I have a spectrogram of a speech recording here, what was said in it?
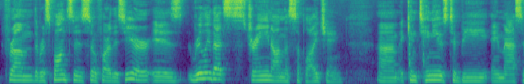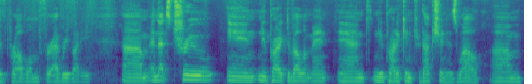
from the responses so far this year is really that strain on the supply chain. Um, it continues to be a massive problem for everybody. Um, and that's true in new product development and new product introduction as well. Um,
